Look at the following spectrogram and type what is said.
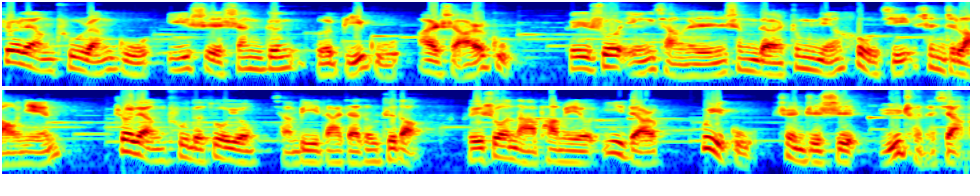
这两处软骨，一是山根和鼻骨，二是耳骨。可以说影响了人生的中年后期，甚至老年。这两处的作用，想必大家都知道。可以说，哪怕没有一点贵骨，甚至是愚蠢的相，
